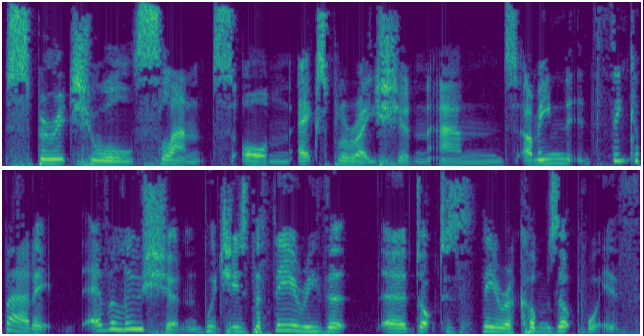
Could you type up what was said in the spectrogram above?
spiritual slants on exploration and, I mean, think about it, evolution, which is the theory that uh, Dr. Zira comes up with,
